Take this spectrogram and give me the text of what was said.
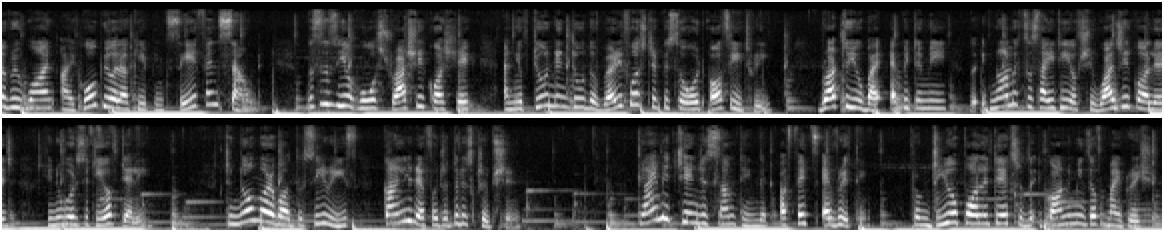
everyone. I hope you all are keeping safe and sound. This is your host Rashi Kaushik, and you've tuned into the very first episode of E3, brought to you by Epitome, the Economic Society of Shivaji College, University of Delhi. To know more about the series, kindly refer to the description. Climate change is something that affects everything, from geopolitics to the economies of migration.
